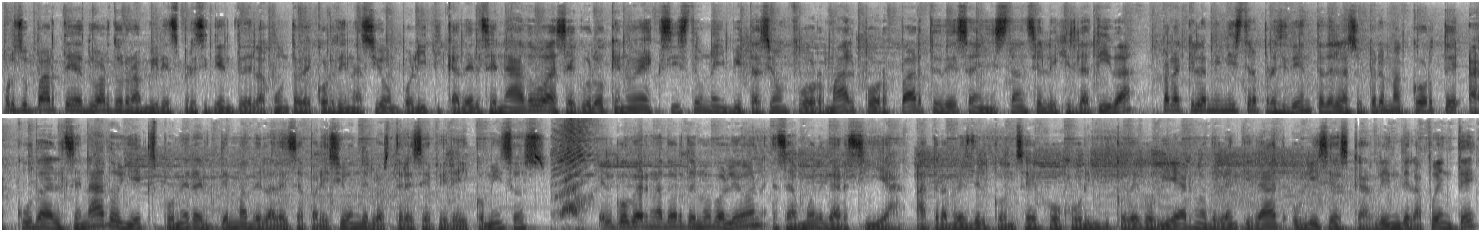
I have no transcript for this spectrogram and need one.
Por su parte, Eduardo Ramírez, presidente de la Junta de Coordinación Política del Senado, aseguró que no existe una invitación formal por parte de esa instancia legislativa para que la ministra presidenta de la Suprema Corte acuda al Senado y exponer el tema de la desaparición de los 13 fideicomisos. El gobernador de Nuevo León, Samuel García, a través del Consejo Jurídico de Gobierno de la entidad Ulises Carlín de la Fuente,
